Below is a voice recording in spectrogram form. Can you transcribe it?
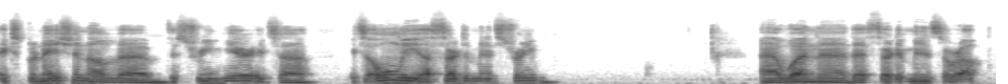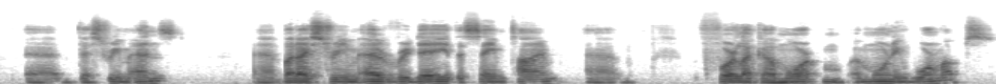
explanation of uh, the stream here. It's a it's only a 30 minute stream. Uh, when uh, the 30 minutes are up, uh, the stream ends. but I stream every day at the same time. Um, for like a more a morning warm-ups.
